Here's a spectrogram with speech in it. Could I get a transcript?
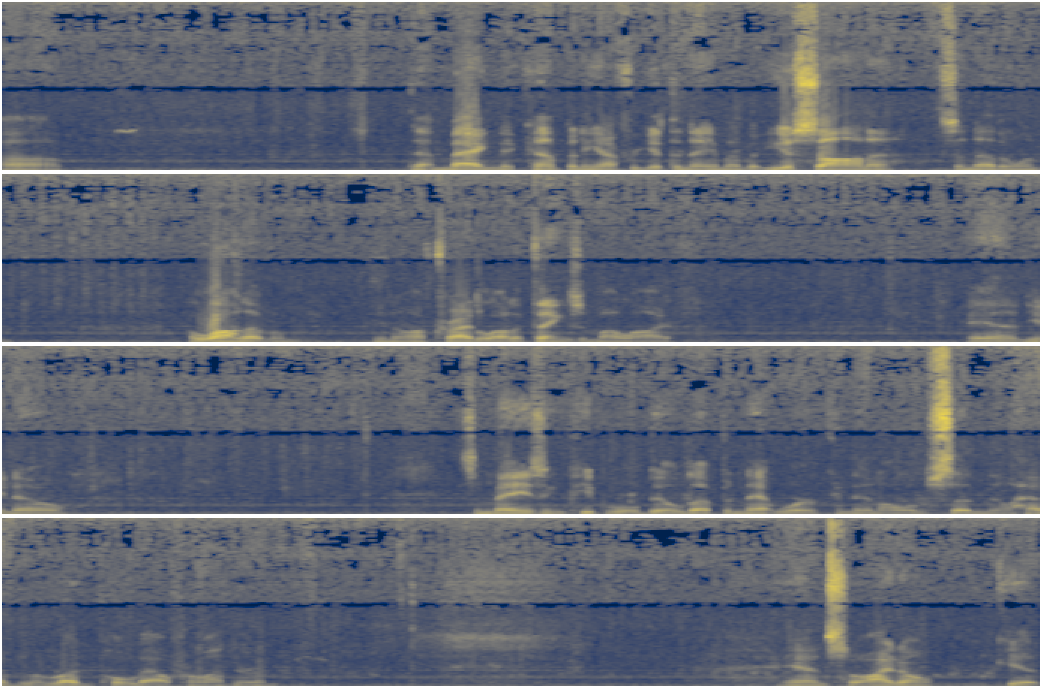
uh, that magnet company, I forget the name of it, Usana, it's another one. A lot of them. You know, I've tried a lot of things in my life. And, you know, it's amazing. People will build up a network and then all of a sudden they'll have the rug pulled out from under them. And so I don't get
